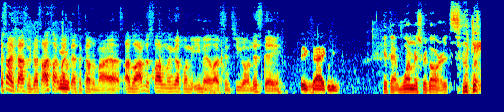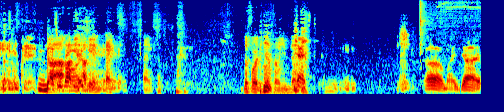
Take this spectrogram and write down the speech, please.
It's not even passive aggressive. I talk like that to cover my ass. I'm, I'm just following up on the email I sent you on this day. Exactly. Hit that warmest regards. That's Nah, what I, I mean, I I mean, thanks, thanks. Look forward to hearing from you. Thanks. Test. Oh my god.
